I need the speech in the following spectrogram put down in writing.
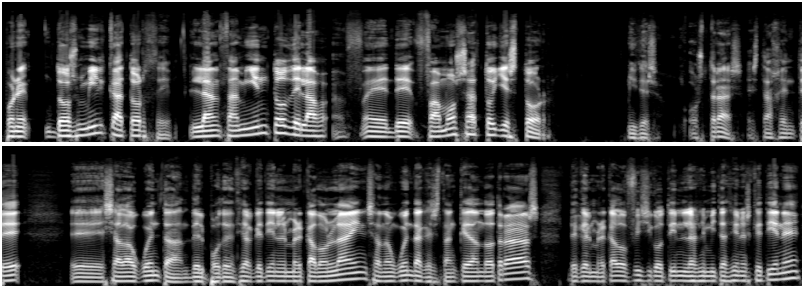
pone 2014, lanzamiento de la eh, de famosa Toy Store. Y dices, ostras, esta gente eh, se ha dado cuenta del potencial que tiene el mercado online, se ha dado cuenta que se están quedando atrás, de que el mercado físico tiene las limitaciones que tiene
